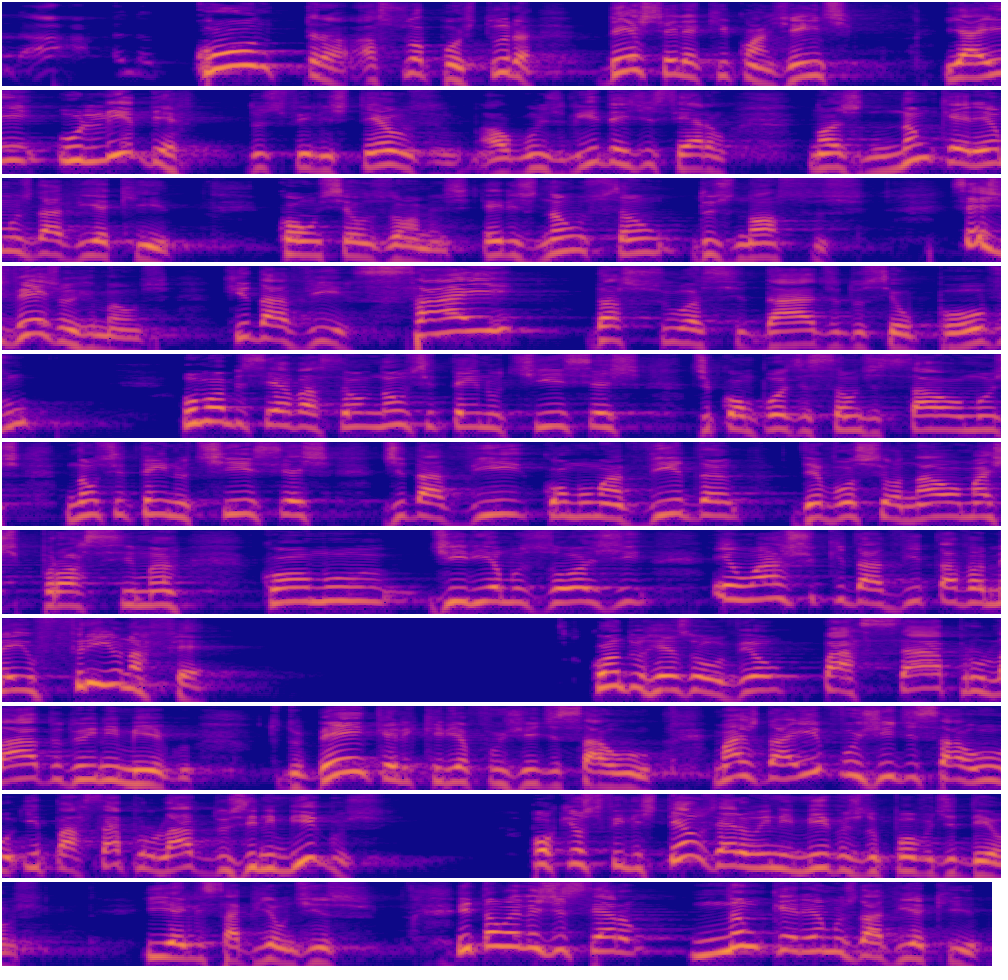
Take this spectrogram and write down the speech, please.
contra a sua postura, deixa ele aqui com a gente. E aí o líder dos filisteus, alguns líderes disseram: Nós não queremos Davi aqui com os seus homens, eles não são dos nossos. Vocês vejam, irmãos, que Davi sai da sua cidade, do seu povo, uma observação: não se tem notícias de composição de salmos, não se tem notícias de Davi como uma vida devocional mais próxima, como diríamos hoje. Eu acho que Davi estava meio frio na fé. Quando resolveu passar para o lado do inimigo. Tudo bem que ele queria fugir de Saul, mas daí fugir de Saul e passar para o lado dos inimigos, porque os filisteus eram inimigos do povo de Deus e eles sabiam disso. Então eles disseram: Não queremos Davi aqui.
